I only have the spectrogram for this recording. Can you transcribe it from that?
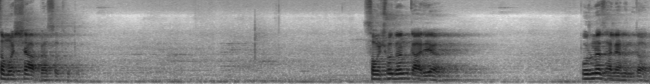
समस्या अभ्यासत होतो. संशोधन कार्य पूर्ण झाल्यानंतर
